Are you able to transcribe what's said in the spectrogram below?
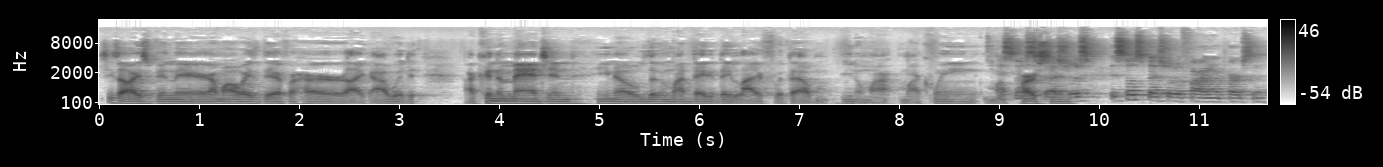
she's always been there. I'm always there for her. Like I would. I couldn't imagine, you know, living my day to day life without, you know, my my queen, my It's so person. special. It's, it's so special to find your person.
